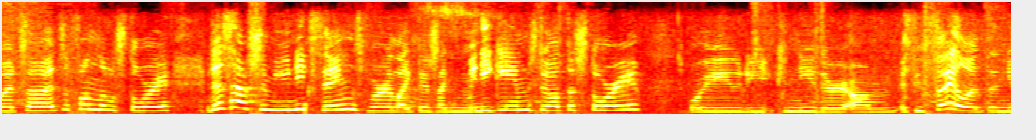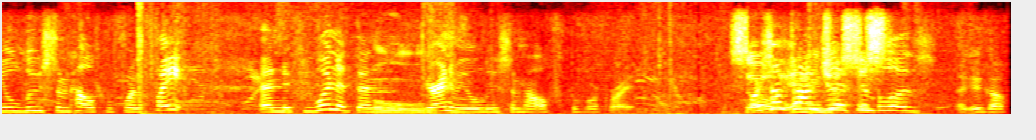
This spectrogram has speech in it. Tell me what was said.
but it's, uh, it's a fun little story. It does have some unique things where like there's like mini games throughout the story, where you, you can either um, if you fail it, then you'll lose some health before the fight, and if you win it, then Ooh. your enemy will lose some health before fight. So or sometimes it's as simple as okay, go.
